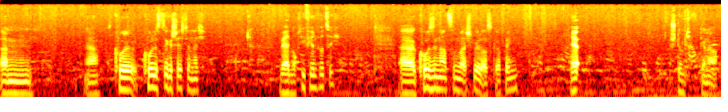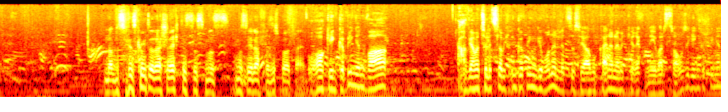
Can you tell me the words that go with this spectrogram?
ähm, ja, cool, cool ist die Geschichte nicht. Wer hat noch die 44? Äh, Cosina zum Beispiel aus Göppingen, Ja. Stimmt. genau. Und ob es jetzt gut oder schlecht ist, das muss, muss jeder für sich beurteilen. Oh, gegen Göppingen war. Ah, wir haben ja zuletzt, glaube ich, in Göppingen gewonnen letztes Jahr, wo keiner damit gerechnet Nee, war das zu Hause gegen Göppingen?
